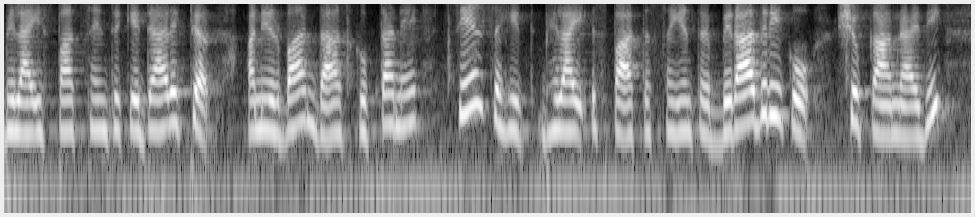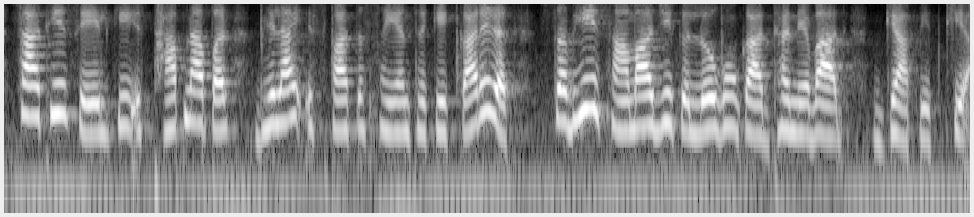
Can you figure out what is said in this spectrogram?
भिलाई इस्पात संयंत्र के डायरेक्टर अनिर्बान दास गुप्ता ने सेल सहित भिलाई इस्पात संयंत्र बिरादरी को शुभकामनाएँ दी साथ ही सेल की स्थापना पर भिलाई इस्पात संयंत्र के कार्यरत सभी सामाजिक लोगों का धन्यवाद ज्ञापित किया।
